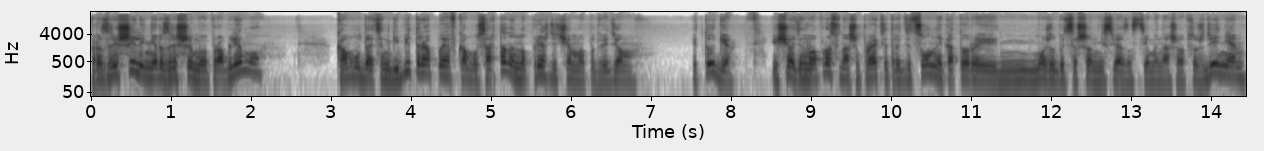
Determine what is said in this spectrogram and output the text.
разрешили неразрешимую проблему. Кому дать ингибиторы АПФ, кому сортаны. Но прежде чем мы подведем итоги, еще один вопрос в нашем проекте традиционный, который может быть совершенно не связан с темой нашего обсуждения.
